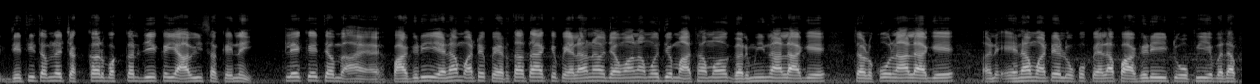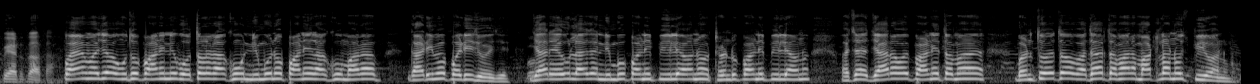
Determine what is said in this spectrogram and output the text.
જેથી તમને ચક્કર બક્કર જે કંઈ આવી શકે નહીં. એટલે કે તમે પાઘડી એના માટે પહેરતા હતા કે પહેલાંના જમાનામાં જે માથામાં ગરમી ના લાગે તડકો ના લાગે અને એના માટે લોકો પહેલાં પાઘડી ટોપી એ બધા પહેરતા હતા. પાયામાં જો હું તો પાણીની બોતલ રાખું લીંબુનું પાણી રાખું મારા ગાડીમાં પડી જ હોય છે. જ્યારે એવું લાગે લીંબુ પાણી પી લેવાનું ઠંડુ પાણી પી લેવાનું અચ્છા જ્યારે હોય પાણી તમે બનતું હોય તો વધારે તમારા માટલાનું જ પીવાનું.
